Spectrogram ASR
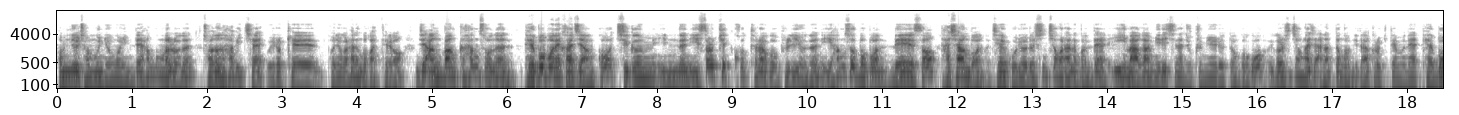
법률 전문 용어인데 한국말로는 전원 합의체 뭐 이렇게 번역을 하는 것 같아요. 이제 앙방크 항소는 대법원에 가지 않고 지금 있는 이 서킷 코트라고 불리우는 이 항소법원 내에서 다시 한번 재고려를 신청을 하는 건데 이 마감일이 지난주 금요일이었던 거고 이걸 신청하지 않았던 겁니다. 그렇기 때문에 대법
